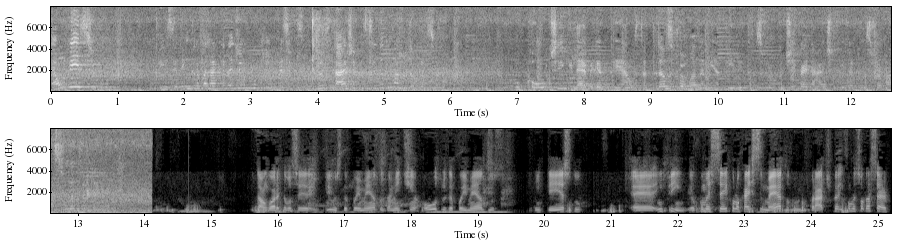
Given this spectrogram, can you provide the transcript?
é um vício. E você tem que trabalhar cada dia um pouquinho, mas você precisa de um você precisa de uma ajuda profissional. O coach Guilherme Gabriel está transformando a minha vida e transformou de verdade e vai transformar a sua também. Então, agora que você viu esse depoimento, também tinha outros depoimentos em texto. É, enfim, eu comecei a colocar esse método em prática e começou a dar certo.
